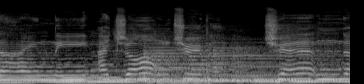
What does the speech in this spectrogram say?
在你爱中惧怕全都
